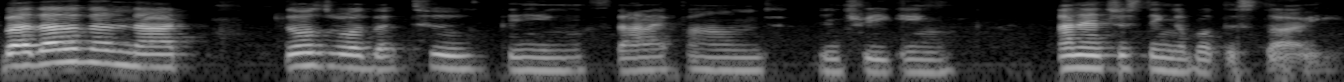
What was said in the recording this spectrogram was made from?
But other than that, those were the two things that I found intriguing and interesting about the story.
